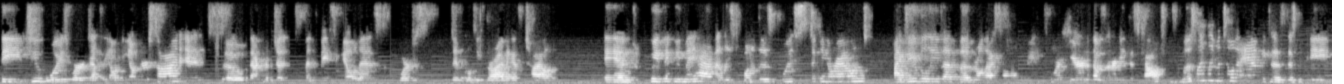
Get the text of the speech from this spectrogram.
The two boys were definitely on the younger side, and so that could have just been basic illness or just difficulty thriving as a child. And we think we may have at least one of those boys sticking around. I do believe that the girl that I saw on the main floor here that was underneath this couch is most likely Matilda Ann because this would be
